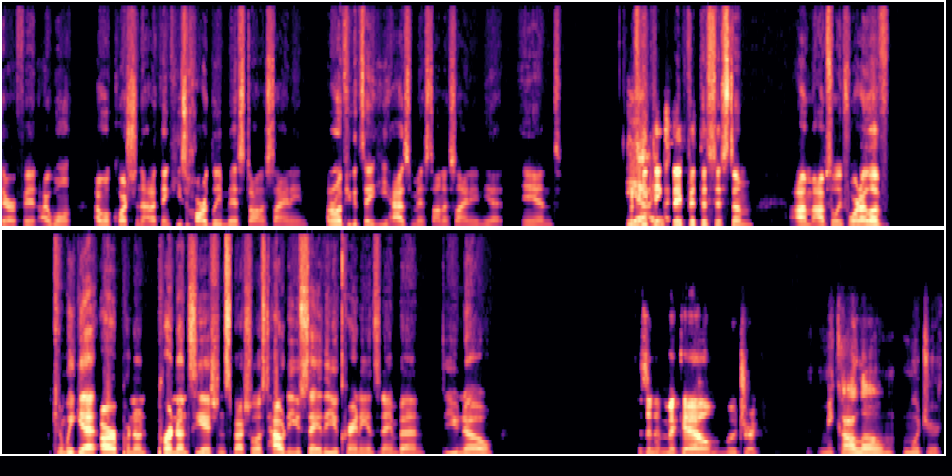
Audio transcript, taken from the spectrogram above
they're a fit. I won't I won't question that. I think he's hardly missed on a signing I don't know if you could say he has missed on a signing yet. And if Yeah, he I- thinks I- they fit the system, I'm absolutely for it. I love. Can we get our pronun- pronunciation specialist? How do you say the Ukrainian's name, Ben? Do you know? Isn't it Mikhail Mudrik? Mikhailo Mudrik.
